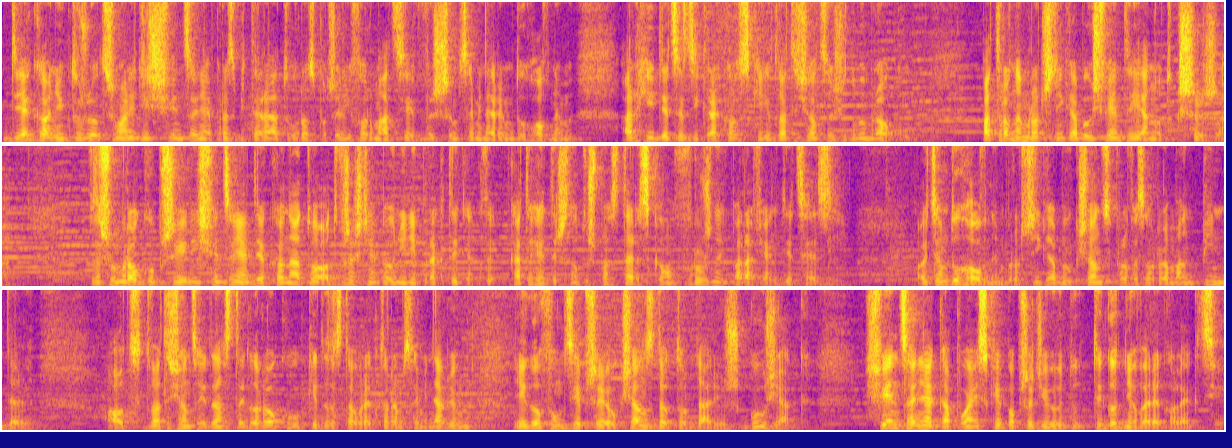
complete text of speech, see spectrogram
Diakoni, którzy otrzymali dziś święcenia prezbiteratu, rozpoczęli formację w Wyższym Seminarium Duchownym Archidiecezji Krakowskiej w 2007 roku. Patronem rocznika był święty Jan od Krzyża. W zeszłym roku przyjęli święcenia diakonatu, a od września pełnili praktykę katechetyczną duszpasterską w różnych parafiach diecezji. Ojcem duchownym rocznika był ksiądz profesor Roman Pindel, od 2011 roku, kiedy został rektorem seminarium, jego funkcję przejął ksiądz dr Dariusz Guziak. Święcenia kapłańskie poprzedziły tygodniowe rekolekcje.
